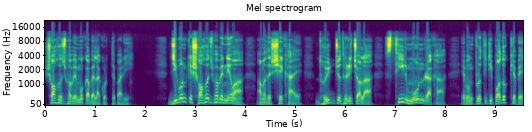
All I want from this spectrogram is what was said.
সহজভাবে মোকাবেলা করতে পারি। জীবনকে সহজভাবে নেওয়া আমাদের শেখায় ধৈর্য ধরে চলা, স্থির মন রাখা এবং প্রতিটি পদক্ষেপে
